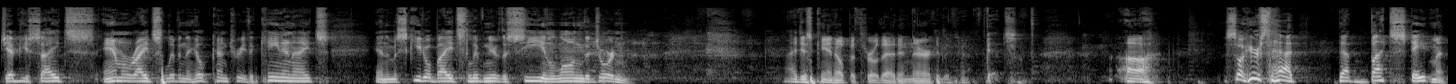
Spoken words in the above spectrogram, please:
Jebusites, Amorites live in the hill country, the Canaanites, and the mosquito bites live near the sea and along the Jordan. I just can't help but throw that in there because it kind of fits. Uh, so here's that, that but statement.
